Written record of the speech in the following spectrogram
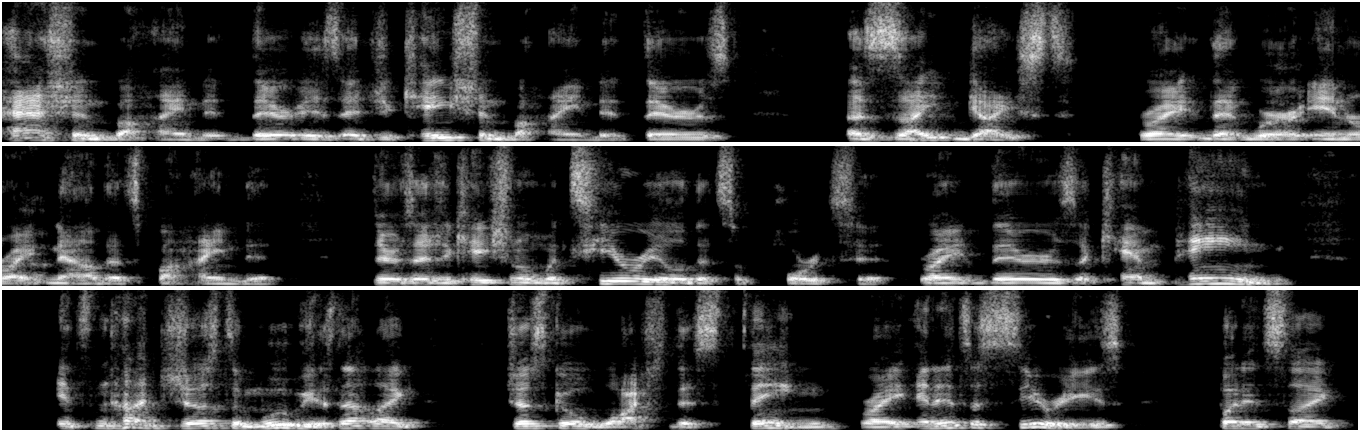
passion behind it. There is education behind it. There's a zeitgeist, right, that we're in right now that's behind it. There's educational material that supports it, right? There's a campaign. It's not just a movie. It's not like just go watch this thing, right? And it's a series, but it's like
